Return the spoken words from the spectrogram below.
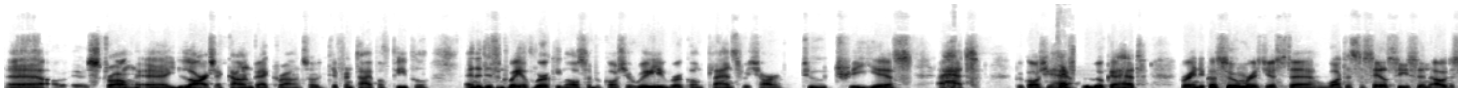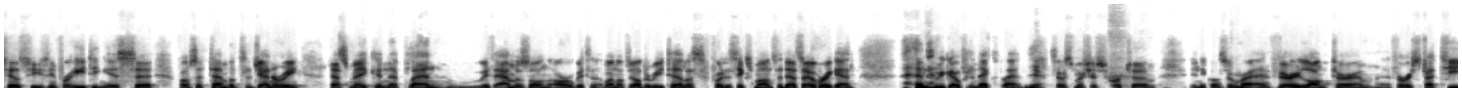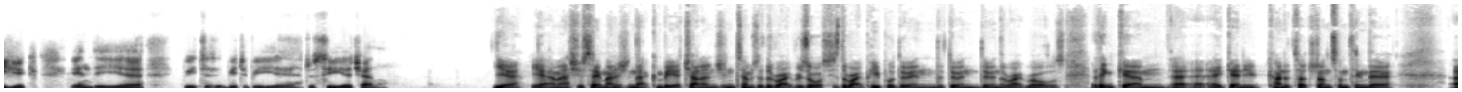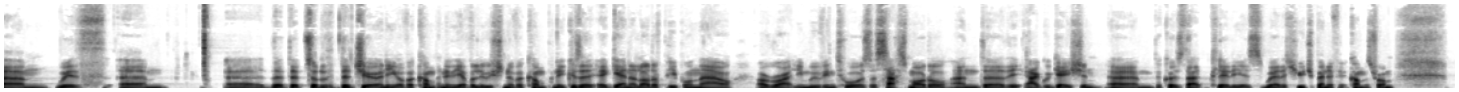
uh, strong, uh, large account background. So different type of people and a different way of working also because you really work on plans which are two, three years ahead because you have yeah. to look ahead. Where in the consumer is just uh, what is the sales season? Oh, the sales season for heating is uh, from September to January. Let's make a uh, plan with Amazon or with one of the other retailers for the six months, and that's over again. and then we mm-hmm. go for the next plan. Yeah. So it's much a short term in the consumer and very long term, very strategic in the uh, B2, B2B uh, to C uh, channel. Yeah, yeah. I mean, as you say, managing that can be a challenge in terms of the right resources, the right people doing the doing doing the right roles. I think um, uh, again, you kind of touched on something there um, with um, uh, the, the, sort of the journey of a company, the evolution of a company. Because uh, again, a lot of people now are rightly moving towards a SaaS model and uh, the aggregation, um, because that clearly is where the huge benefit comes from.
